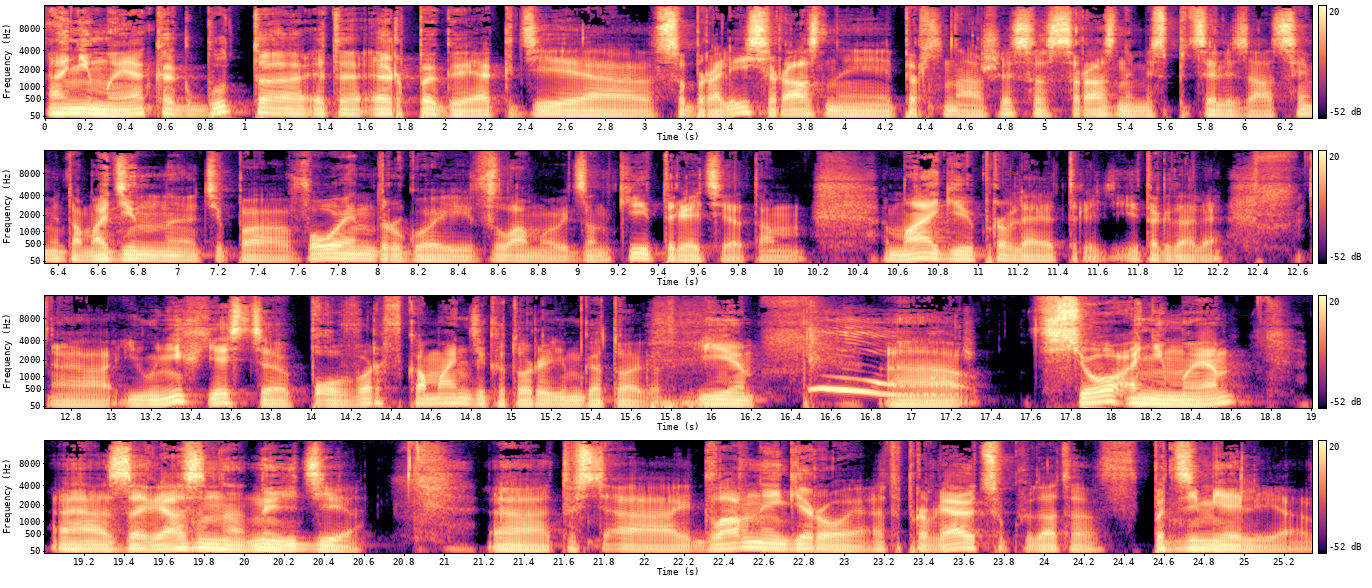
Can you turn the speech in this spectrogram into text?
аниме, как будто это РПГ, где собрались разные персонажи со, с разными специализациями. Там один типа воин, другой взламывает замки, третий там магией управляет и так далее. А, и у них есть повар в команде, который им готовит. И а, все аниме а, завязано на еде. То есть главные герои отправляются куда-то в подземелье,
